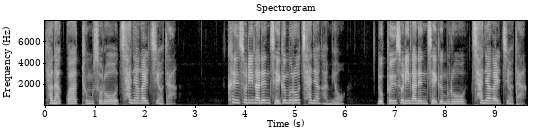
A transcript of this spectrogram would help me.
현악과 퉁소로 찬양할지어다. 큰 소리 나는 재금으로 찬양하며 높은 소리 나는 재금으로 찬양할지어다.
